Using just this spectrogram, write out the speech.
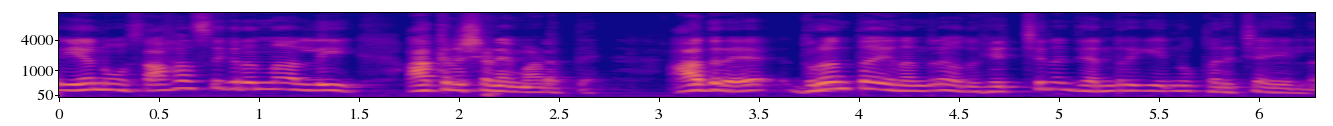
ಏನು ಸಾಹಸಿಗರನ್ನ ಅಲ್ಲಿ ಆಕರ್ಷಣೆ ಮಾಡುತ್ತೆ. ಆದರೆ ದುರಂತ ಏನಂದ್ರೆ ಅದು ಹೆಚ್ಚಿನ ಜನರಿಗೆ ಇನ್ನೂ ಪರಿಚಯ ಇಲ್ಲ.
